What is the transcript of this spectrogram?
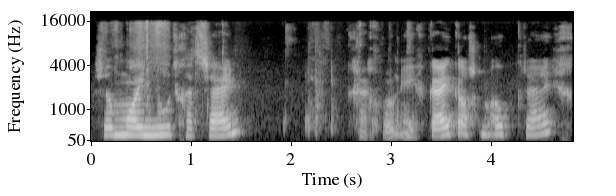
zo mooi nude gaat zijn. Ik ga gewoon even kijken als ik hem open krijg.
